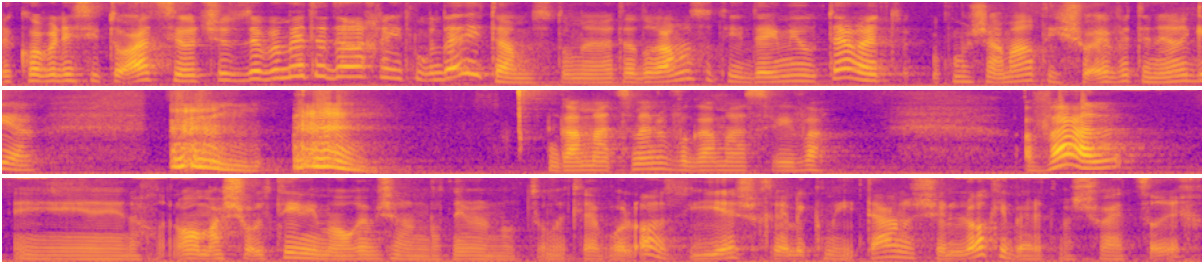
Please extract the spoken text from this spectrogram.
לכל מיני סיטואציות, שזה באמת הדרך להתמודד איתם. זאת אומרת, הדרמה הזאת היא די מיותרת, כמו שאמרתי, שואבת אנרגיה, גם מעצמנו וגם מהסביבה. אבל אנחנו לא ממש שולטים אם ההורים שלנו נותנים לנו תשומת לב או לא, אז יש חלק מאיתנו שלא קיבל את מה שהוא היה צריך.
